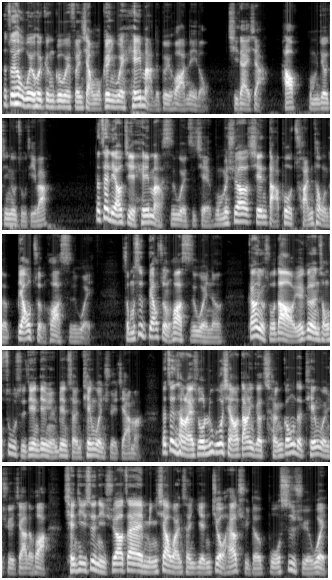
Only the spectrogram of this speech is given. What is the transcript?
那最后我也会跟各位分享我跟一位黑马的对话内容，期待一下。好，我们就进入主题吧。那在了解黑马思维之前，我们需要先打破传统的标准化思维。什么是标准化思维呢？刚刚有说到，有一个人从素食店店员变成天文学家嘛。那正常来说，如果想要当一个成功的天文学家的话，前提是你需要在名校完成研究，还要取得博士学位。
